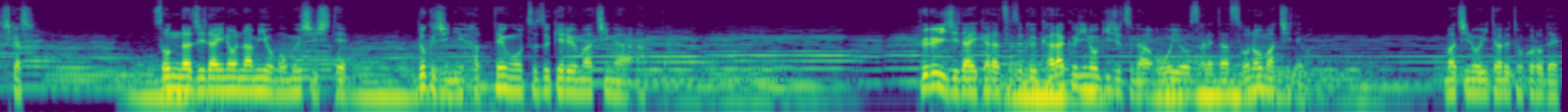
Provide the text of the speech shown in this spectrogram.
しかしそんな時代の波をも無視して独自に発展を続ける町があった。古い時代から続くからくりの技術が応用されたその町では町の至る所で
